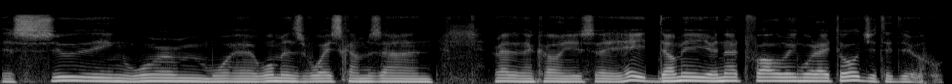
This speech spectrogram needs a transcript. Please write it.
this soothing, warm uh, woman's voice comes on rather than calling you say, Hey, dummy, you're not following what I told you to do.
